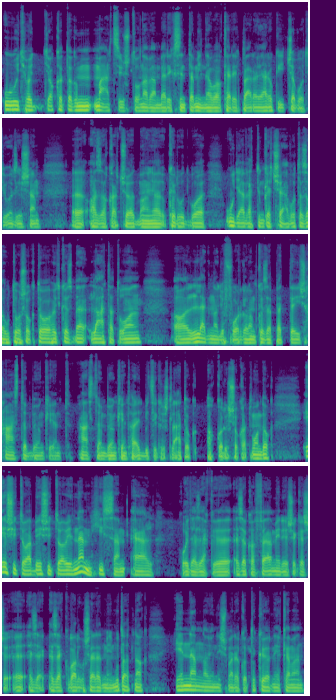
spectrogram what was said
úgy, hogy gyakorlatilag márciustól novemberig szinte mindenhol kerékpárra járok, így se volt jó érzésem azzal kapcsolatban, hogy a körútból úgy elvettünk egy sávot az autósoktól, hogy közben láthatóan a legnagyobb forgalom közepette is háztömbönként, háztömbönként, ha egy biciklist látok, akkor is sokat mondok. És így tovább, és így tovább. Én nem hiszem el, hogy ezek, ezek a felmérések, és ezek, ezek valós eredmény mutatnak. Én nem nagyon ismerek ott a környékemen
